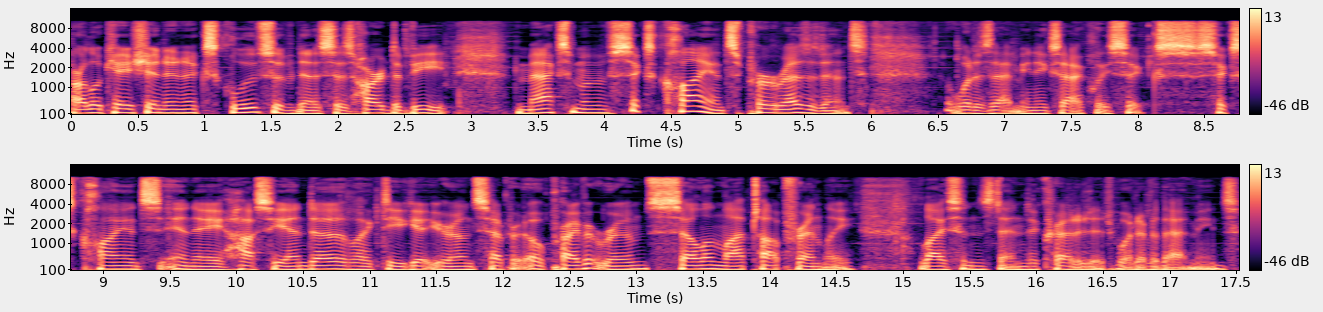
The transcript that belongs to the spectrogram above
Our location and exclusiveness is hard to beat. Maximum of six clients per resident. What does that mean exactly? Six six clients in a hacienda? Like, do you get your own separate? Oh, private rooms, cell and laptop friendly, licensed and accredited, whatever that means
